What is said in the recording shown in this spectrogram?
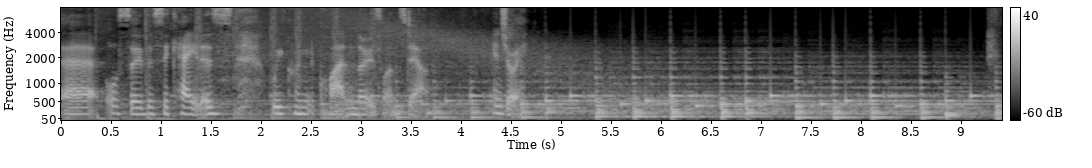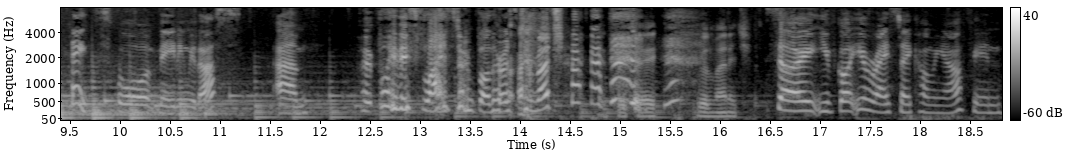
uh, also the cicadas. We couldn't quieten those ones down. Enjoy. Thanks for meeting with us. Um, hopefully, these flies don't bother us too much. okay, we'll manage. So you've got your race day coming up in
